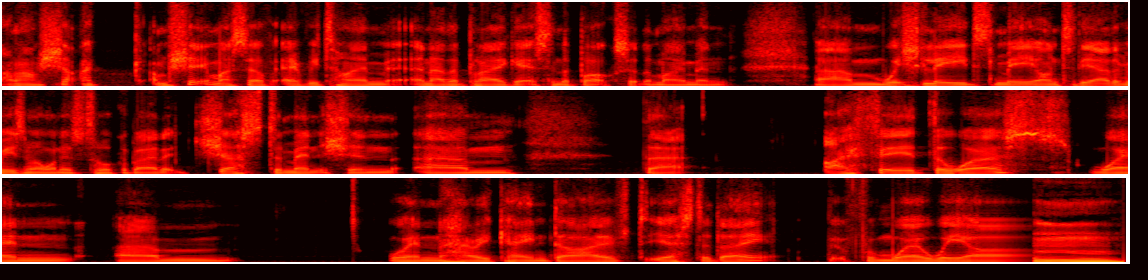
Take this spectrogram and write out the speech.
and I'm, sh- I'm shitting myself every time another player gets in the box at the moment, um, which leads me on to the other reason I wanted to talk about it, just to mention um, that I feared the worst when um, when Harry Kane dived yesterday from where we are, Mm.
